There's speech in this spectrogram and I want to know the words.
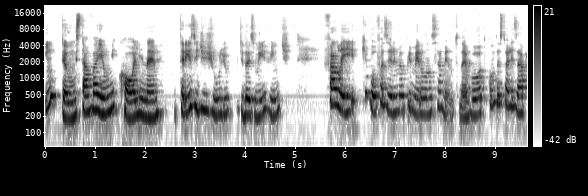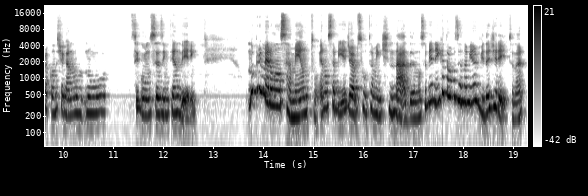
Então, estava eu, Nicole, né? 13 de julho de 2020 falei que vou fazer o meu primeiro lançamento, né? Vou contextualizar para quando chegar no, no segundo vocês entenderem. Primeiro lançamento, eu não sabia de absolutamente nada, eu não sabia nem o que eu estava fazendo na minha vida direito, né?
